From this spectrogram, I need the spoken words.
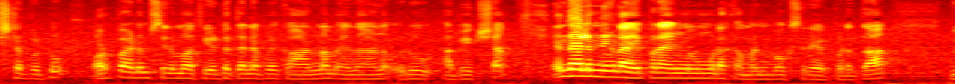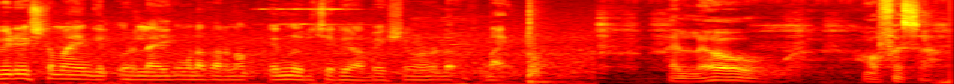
ഇഷ്ടപ്പെട്ടു. ഉറപ്പായിട്ടും സിനിമ തിയേറ്ററിൽ തന്നെ പോയി കാണണം എന്നാണ് ഒരു അപേക്ഷ. എന്തായാലും നിങ്ങളുടെ അഭിപ്രായങ്ങളും കൂടെ കമന്റ് ബോക്സിൽ രേഖപ്പെടുത്തുക വീഡിയോ ഇഷ്ടമായെങ്കിൽ ഒരു ലൈക്കും കൂടെ തരണം എന്നൊരു ചെറിയ അപേക്ഷകളുണ്ട് ബൈ ഹലോ officer.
